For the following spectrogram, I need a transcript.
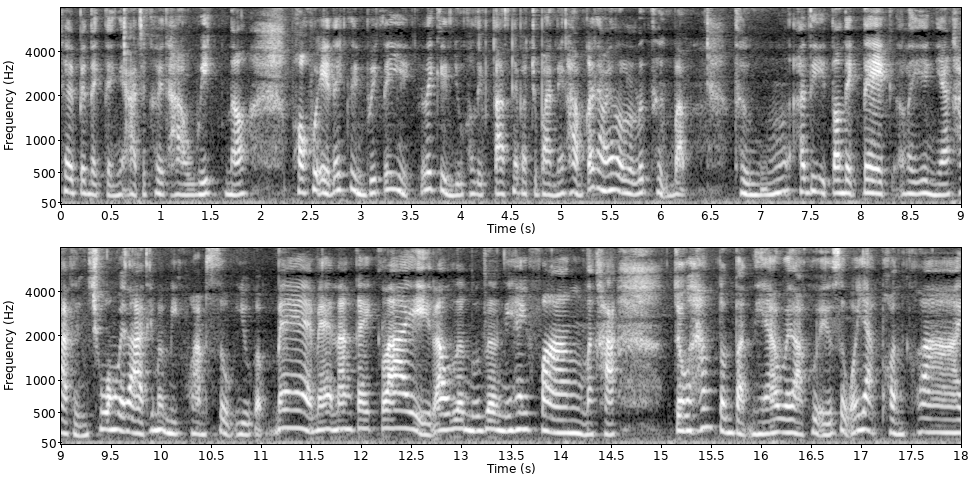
เคยเป็นเด็กๆเนี่ยอาจจะเคยทาวิกเนาะพอคุณเอได้กลิ่นวิกได้ได้กลิ่นยูคาลิปตัสในปัจจุบันเนี่ยค่ะก็ทำให้เราระลึกถึงแบบถึงอดีตตอนเด็กๆ อะไรอย่างเงี้ยค่ะ ถึงช่วงเวลาที่มันมีความสุขอยู่กับแม่ แม่นั่งใกล้ๆเล่าเรื่องนู้นเรื่องนี้ให้ฟังนะคะ จนกระทั่งตอนบัดนี้เวลาคุณเอรู้สึกว่าอยากผ่อนคลาย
